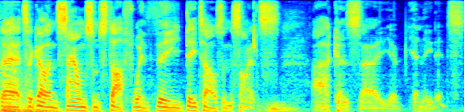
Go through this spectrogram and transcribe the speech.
there to go and sound some stuff with the details and the science, because uh, uh, you you need it.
